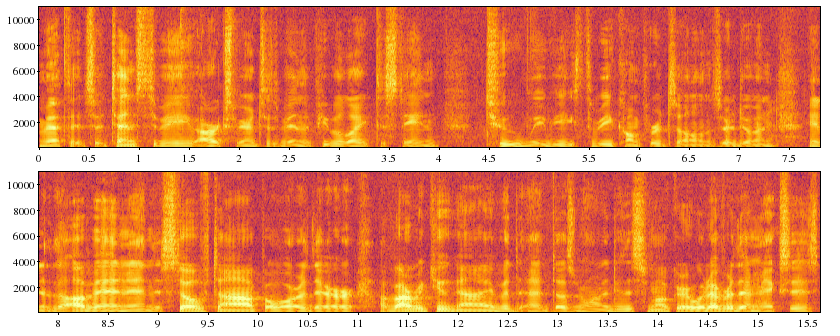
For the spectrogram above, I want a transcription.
methods? So it tends to be, our experience has been that people like to stay in two, maybe three comfort zones. They're doing, you know, the oven and the stovetop, or they're a barbecue guy but uh, doesn't want to do the smoker, whatever that mix is.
